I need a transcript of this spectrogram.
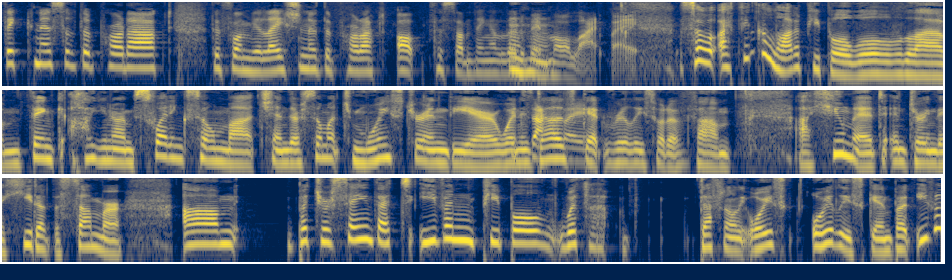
thickness of the product, the formulation of the product, opt for something a little bit more lightweight. So I think a lot of people will um, think, oh, you know, I'm sweating so much, and there's so much moisture in the air when it does get really sort of um, uh, humid and during the heat of the summer. Um, but you're saying that even people with definitely oily, oily skin, but even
